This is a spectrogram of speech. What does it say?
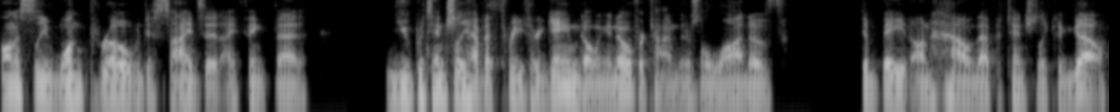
honestly one throw decides it. I think that you potentially have a 3 3 game going in overtime. There's a lot of debate on how that potentially could go.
